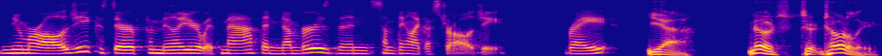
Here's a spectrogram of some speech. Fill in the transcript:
numerology because they're familiar with math and numbers than something like astrology, right? Yeah. No, t- totally.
